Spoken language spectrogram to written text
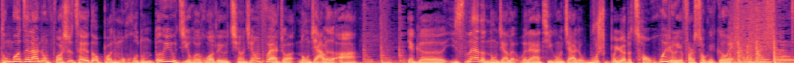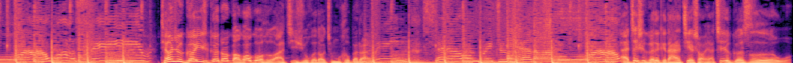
通过这两种方式参与到帮你们互动，都有机会获得由亲情饭庄农家乐啊，一个伊斯兰的农家乐为大家提供价值五十八元的炒烩肉一份送给各位。听首歌，一首歌段广告过后啊，继续回到节目后半段。哎，这首歌得给大家介绍一下，这首歌是我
